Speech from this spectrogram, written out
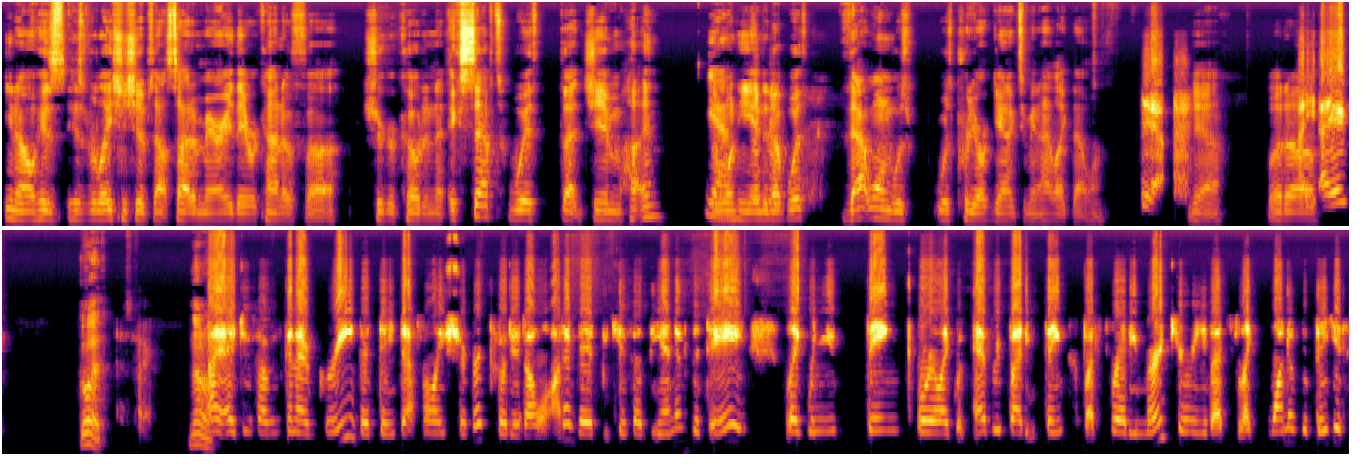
you know his his relationships outside of Mary, they were kind of uh, sugarcoating it, except with that Jim Hutton, the one he ended Mhm. up with. That one was was pretty organic to me, and I like that one. Yeah. Yeah, but uh, I, I go ahead. No, no. I, I just I was gonna agree that they definitely sugarcoated a lot of it because at the end of the day, like when you think or like what everybody thinks about Freddie Mercury, that's like one of the biggest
